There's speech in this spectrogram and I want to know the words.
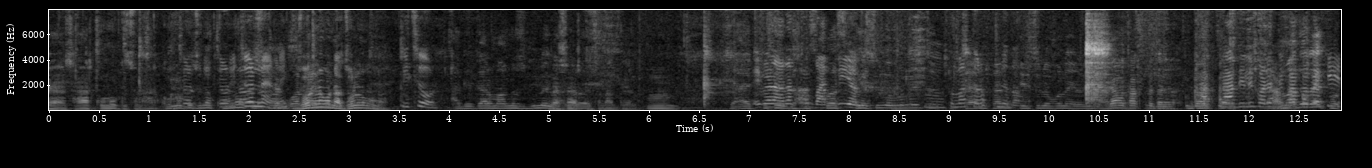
ব্যাস আর কোনো কিছু না আর কোনো কিছু না কোনো পিছন নেই আমি ঝোল নেব না ঝোল নেব না। আগেকার মানুষগুলোই ব্যাস আর কিছু না এবার আর একটা বাদ দিই আমি। তোমার তরফ থেকে দাও। খেয়েছিল বলে ওই যাও থাকবে তাহলে না দিলে পরে দিবা আমাদের হবে কি?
